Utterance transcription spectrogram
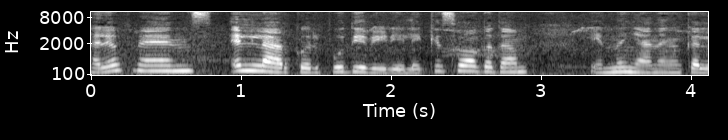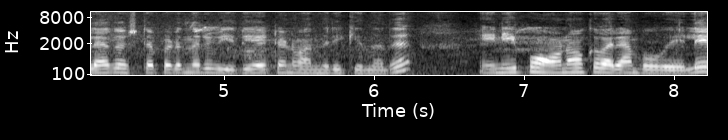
ഹലോ ഫ്രണ്ട്സ് എല്ലാവർക്കും ഒരു പുതിയ വീഡിയോയിലേക്ക് സ്വാഗതം. ഇന്ന് ഞാൻ നിങ്ങൾക്ക് എല്ലാവർക്കും ഇഷ്ടപ്പെടുന്ന ഒരു വീഡിയോ ആയിട്ടാണ് വന്നിരിക്കുന്നത്. ഇനിയിപ്പോൾ ഓണമൊക്കെ വരാൻ പോവുകയല്ലേ?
